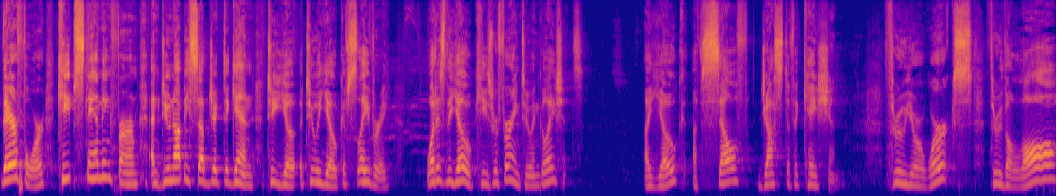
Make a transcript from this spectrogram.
Therefore, keep standing firm and do not be subject again to, yo- to a yoke of slavery. What is the yoke he's referring to in Galatians? A yoke of self justification through your works, through the law.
